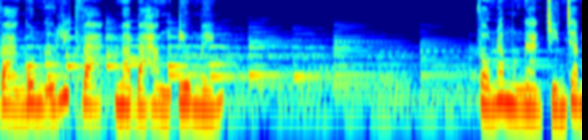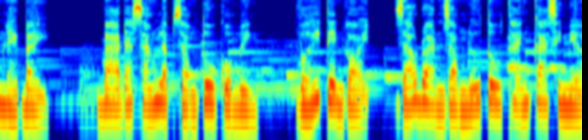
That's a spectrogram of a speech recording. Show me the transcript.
và ngôn ngữ Litva mà bà Hằng yêu mến. Vào năm 1907, bà đã sáng lập dòng tu của mình với tên gọi Giáo đoàn dòng nữ tu Thánh Casimir,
